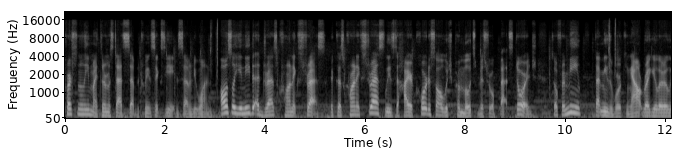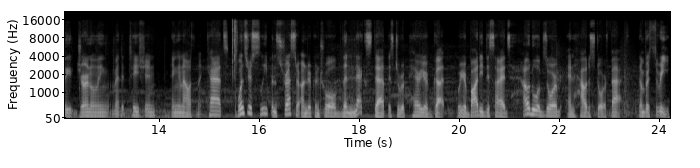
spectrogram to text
Personally, my thermostat's set between 68 and 71. Also, you need to address chronic stress, because chronic stress leads to higher cortisol which promotes visceral fat storage. So for me, that means working out regularly, journaling, meditation, hanging out with my cats. Once your sleep and stress are under control, the next step is to repair your gut, where your body decides how to absorb and how to store fat. Number 3.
